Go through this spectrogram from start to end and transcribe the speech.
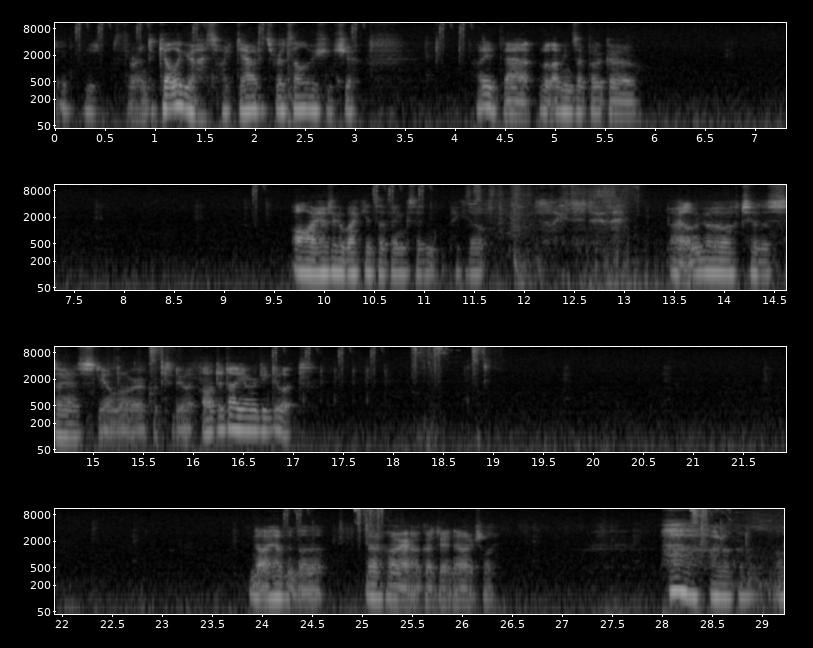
So threatened to kill a guy, so I doubt it's for a television show. I need that, but that means I've got to go. Oh, I have to go back into things I didn't pick it up. Alright, let me go to the Sionis Steel Mill real quick to do it. Oh, did I already do it? No, I haven't done it. No, alright, I've got to do it now actually. Go. Oh.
